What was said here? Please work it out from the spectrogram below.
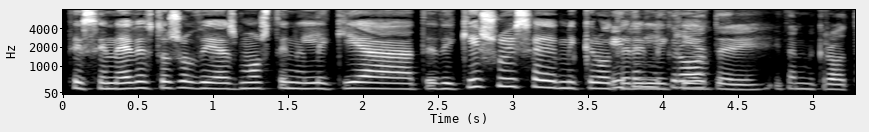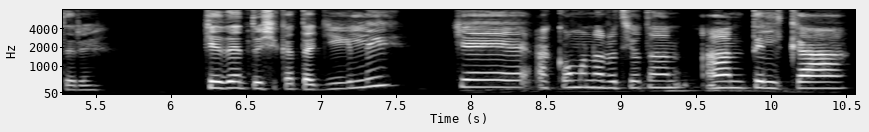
Τη συνέβη αυτός ο βιασμός στην ηλικία τη δική σου ή σε μικρότερη ήταν ηλικία; Μικρότερη, ήταν μικρότερη. Και δεν το είχε καταγγείλει και ακόμα να ρωτιόταν αν τελικά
